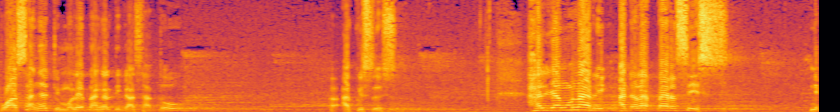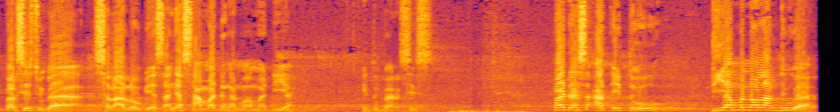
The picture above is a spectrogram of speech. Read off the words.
puasanya dimulai tanggal 31 eh, Agustus. Hal yang menarik adalah Persis. Ini Persis juga selalu biasanya sama dengan Muhammadiyah. Itu Persis. Pada saat itu dia menolak juga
